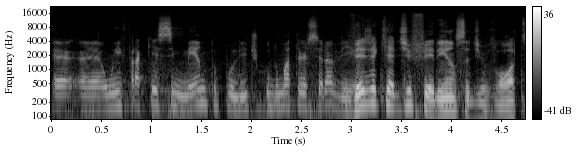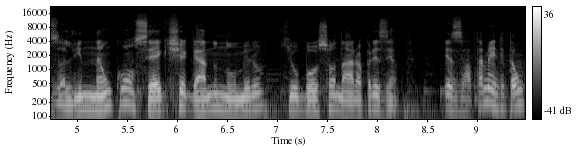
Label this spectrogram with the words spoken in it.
é, é, um enfraquecimento político de uma terceira via. Veja que a diferença de votos ali não consegue chegar no número que o Bolsonaro apresenta. Exatamente. Então,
